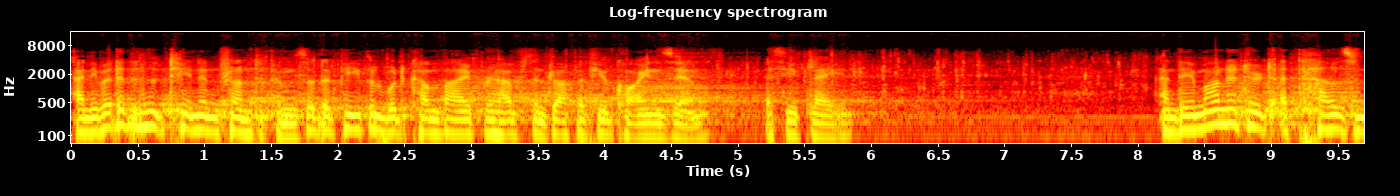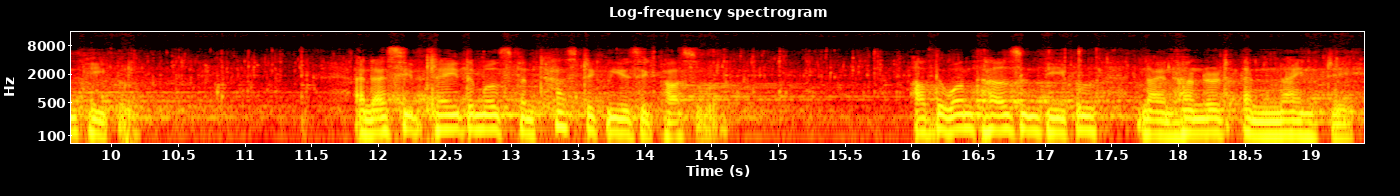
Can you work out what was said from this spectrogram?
And he put a little tin in front of him so that people would come by perhaps and drop a few coins in as he played. And they monitored a thousand people. And as he played the most fantastic music possible, of the 1,000 people, 990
